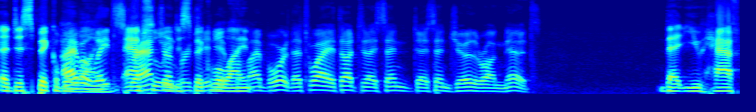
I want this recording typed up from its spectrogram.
a despicable I have a late scratch Absolutely on despicable Virginia line my board. That's why I thought did I send did I send Joe the wrong notes? That you have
